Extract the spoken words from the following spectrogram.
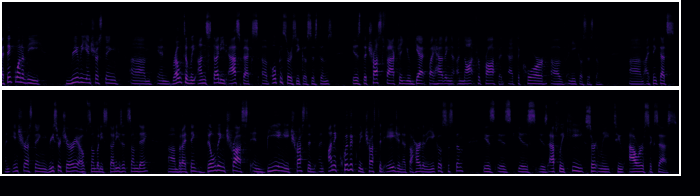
I think one of the really interesting um, and relatively unstudied aspects of open source ecosystems is the trust factor you get by having a not-for-profit at the core of an ecosystem. Um, I think that's an interesting research area. I hope somebody studies it someday. Um, but I think building trust and being a trusted, an unequivocally trusted agent at the heart of the ecosystem is, is, is, is absolutely key, certainly, to our success.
